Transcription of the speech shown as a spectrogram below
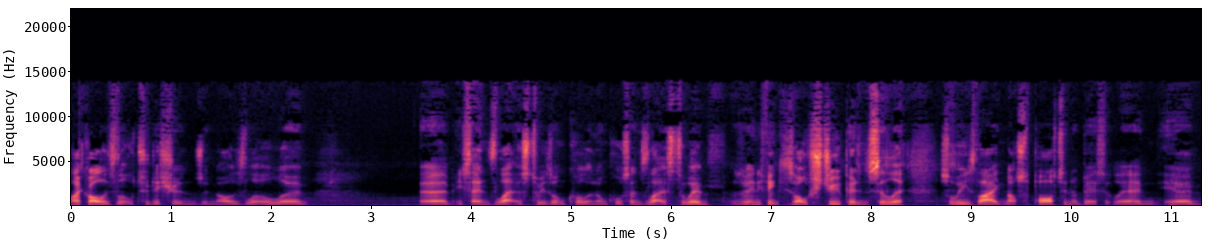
like all his little traditions and all his little. Um, uh, he sends letters to his uncle, and uncle sends letters to him, and he thinks it's all stupid and silly. So he's like not supporting her basically, and um,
